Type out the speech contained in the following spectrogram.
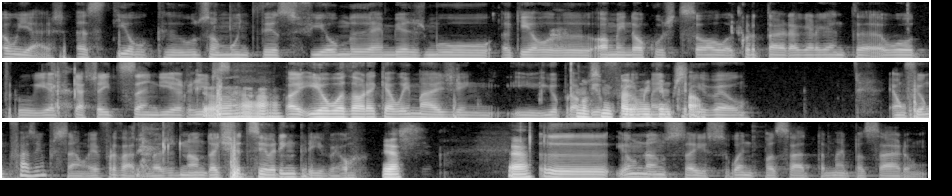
Aliás, a estilo que usam muito desse filme é mesmo aquele homem de óculos de sol a cortar a garganta ao outro e a ficar cheio de sangue e a rir-se. Ah, eu adoro aquela imagem e, e o próprio filme faz muita é impressão. incrível. É um filme que faz impressão, é verdade, mas não deixa de ser incrível. yes. É. Eh, eu não sei se o ano passado também passaram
